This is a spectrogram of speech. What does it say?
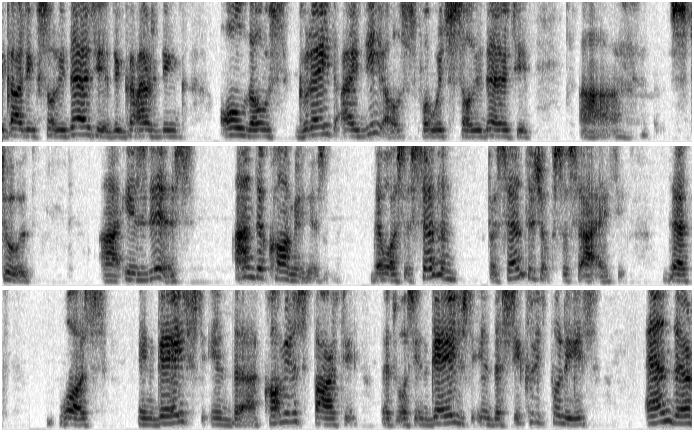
regarding solidarity, regarding all those great ideals for which solidarity uh, stood, uh, is this. Under communism, there was a certain percentage of society that was engaged in the Communist Party, that was engaged in the secret police and their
